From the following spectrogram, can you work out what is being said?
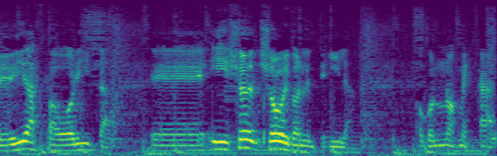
Bebida favorita. y yo, yo voy con el tequila o con unos mezcal.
